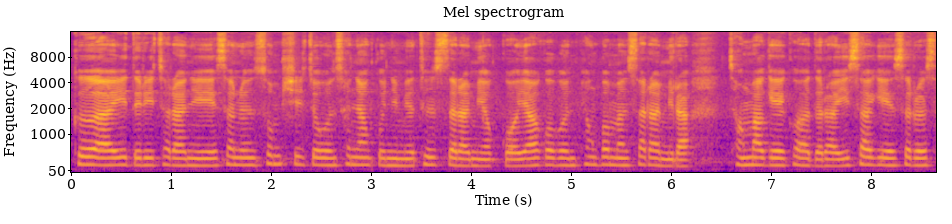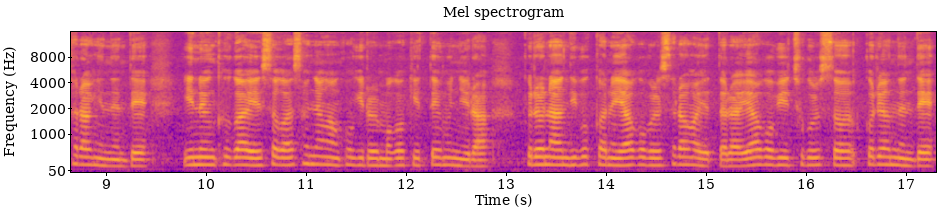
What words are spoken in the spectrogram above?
그 아이들이 자라니 에서는 솜씨 좋은 사냥꾼이며 들사람이었고 야곱은 평범한 사람이라 장막에 거하더라. 이삭이 에서를 사랑했는데 이는 그가 에서가 사냥한 고기를 먹었기 때문이라. 그러나 니부카는 야곱을 사랑하였더라. 야곱이 죽을 서 끓였는데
